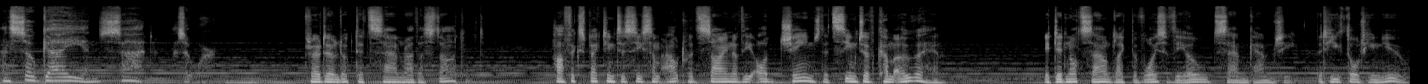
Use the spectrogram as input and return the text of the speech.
and so gay and sad, as it were. Frodo looked at Sam rather startled, half expecting to see some outward sign of the odd change that seemed to have come over him. It did not sound like the voice of the old Sam Gamgee that he thought he knew,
